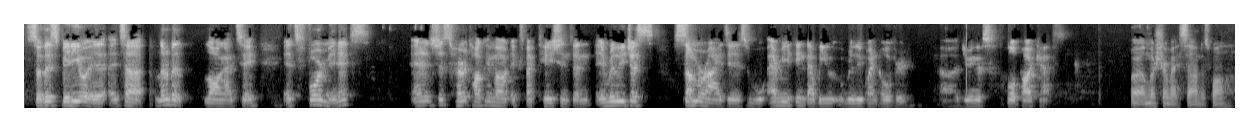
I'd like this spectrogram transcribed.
So this video it's a little bit long, I'd say. It's four minutes, and it's just her talking about expectations, and it really just summarizes everything that we really went over uh, during this whole podcast. All right, I'm gonna share my sound as well.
